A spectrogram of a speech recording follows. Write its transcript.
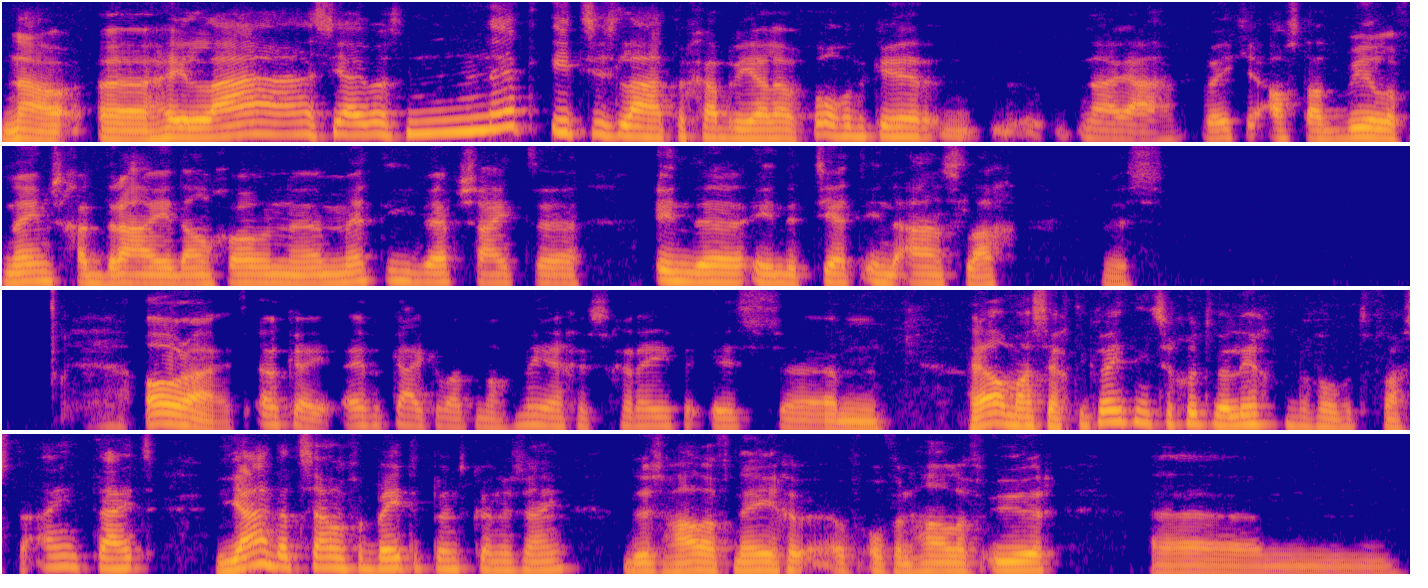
Nou, uh, helaas, jij was net ietsjes later, Gabriella. Volgende keer, nou ja, weet je, als dat Wheel of Names gaat draaien, dan gewoon uh, met die website uh, in, de, in de chat, in de aanslag. Dus. Alright, oké, even kijken wat nog meer geschreven is. Um, Helma zegt, ik weet niet zo goed, wellicht bijvoorbeeld vaste eindtijd. Ja, dat zou een verbeterpunt kunnen zijn. Dus half negen of, of een half uur. Um,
